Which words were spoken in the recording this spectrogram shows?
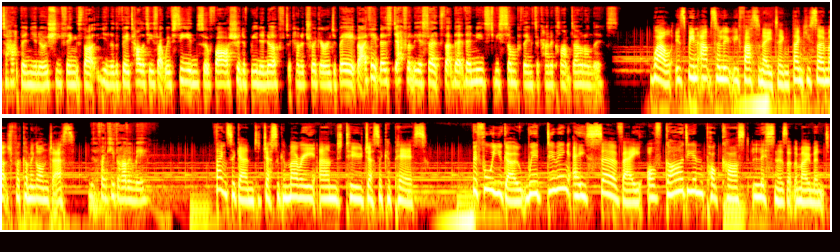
to happen? You know, she thinks that, you know, the fatalities that we've seen so far should have been enough to kind of trigger a debate. But I think there's definitely a sense that there, there needs to be something to kind of clamp down on this. Well, it's been absolutely fascinating. Thank you so much for coming on, Jess. Thank you for having me. Thanks again to Jessica Murray and to Jessica Pierce. Before you go, we're doing a survey of Guardian podcast listeners at the moment,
